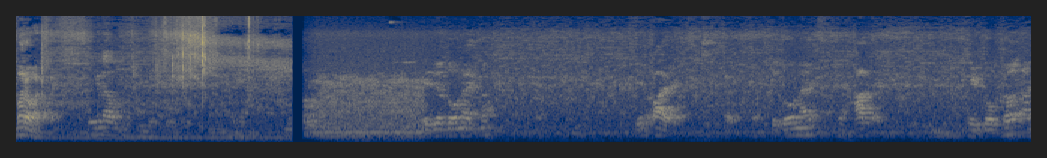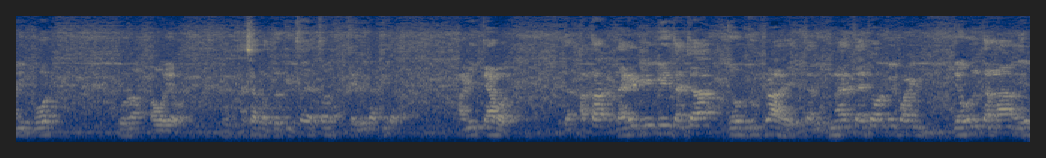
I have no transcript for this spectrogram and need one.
बरं वाटतं हे जे दोन आहेत ना? हे पाय ते हे दोन आहेत हे हात आहेत. हे डोकं आणि बोट पूर्ण अवयव अशा पद्धतीचं याचं शरीराची आणि त्यावर तर आता डायरेक्टली मी त्यांच्या जो दुखणा आहे त्या दुखण्या त्याच्यावर मी पॉईंट देऊन त्यांना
